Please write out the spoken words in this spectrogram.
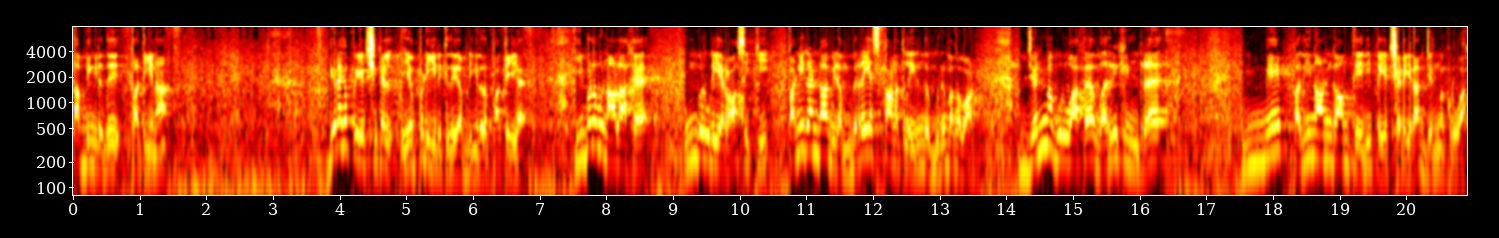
அப்படிங்கிறது பார்த்தீங்கன்னா கிரக பயிற்சிகள் எப்படி இருக்குது அப்படிங்கிறத பார்க்கையில் இவ்வளவு நாளாக உங்களுடைய ராசிக்கு பனிரெண்டாம் இடம் விரயஸ்தானத்தில் இருந்த குரு பகவான் ஜென்ம குருவாக வருகின்ற மே பதினான்காம் தேதி பெயர்ச்சி அடைகிறார் ஜென்ம குருவாக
